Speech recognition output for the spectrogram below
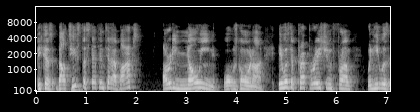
because Bautista stepped into that box already knowing what was going on. It was the preparation from when he was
